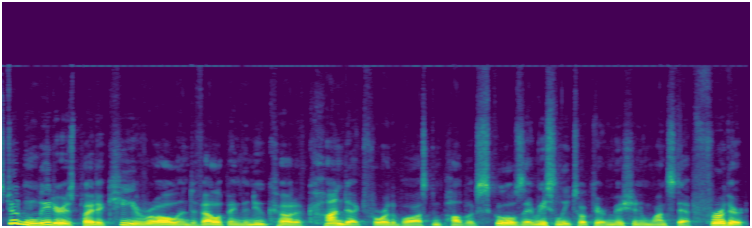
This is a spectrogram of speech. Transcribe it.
Student leaders played a key role in developing the new code of conduct for the Boston Public Schools. They recently took their mission one step further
